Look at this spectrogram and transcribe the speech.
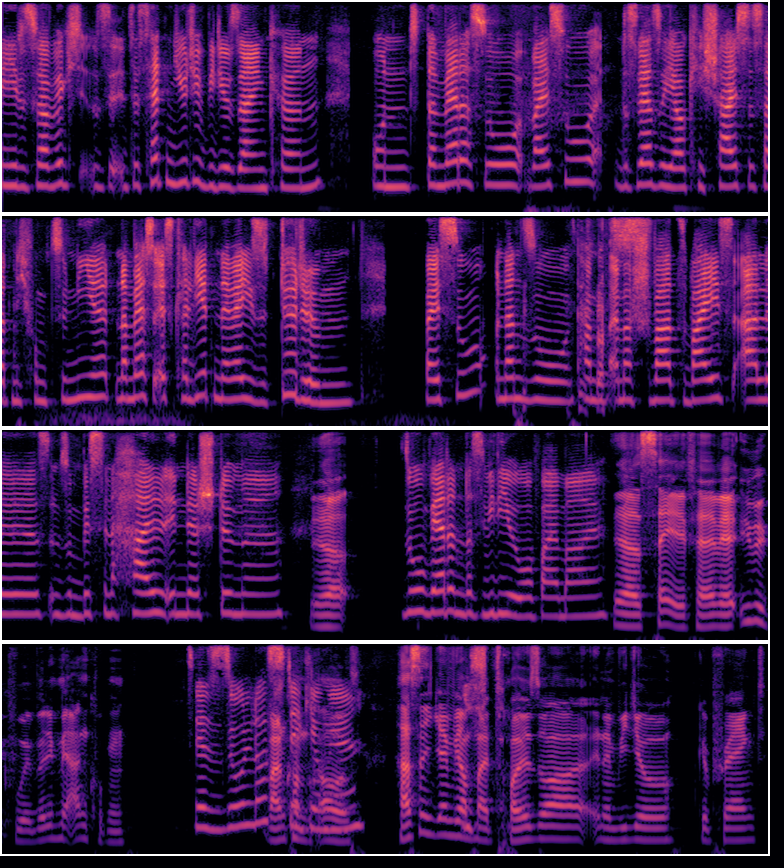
Ey, das war wirklich, das hätte ein YouTube-Video sein können. Und dann wäre das so, weißt du, das wäre so, ja, okay, scheiße, das hat nicht funktioniert. Und dann wäre es so eskaliert und dann wäre diese Düdüm. Weißt du? Und dann so kam auf Was? einmal schwarz-weiß alles und so ein bisschen Hall in der Stimme. Ja, So wäre dann das Video auf einmal. ja, safe, hä? Wäre übel cool, würde ich mir angucken. Das wäre so Wann lustig, kommt's Junge. raus? Hast du nicht irgendwie auch Ich- mal Treusor in einem Video geprankt?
